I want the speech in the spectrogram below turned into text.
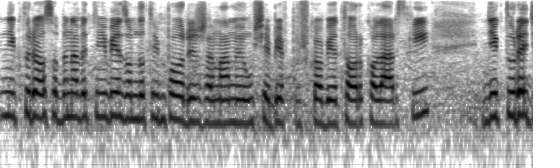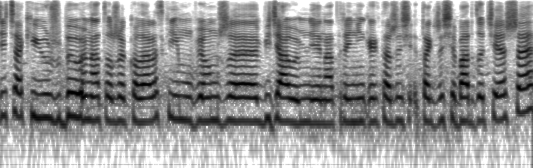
Niektóre osoby nawet nie wiedzą do tej pory, że mamy u siebie w Pruszkowie tor kolarski. Niektóre dzieciaki już były na torze kolarskim i mówią, że widziały mnie na treningach, także, się- także się bardzo cieszę.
